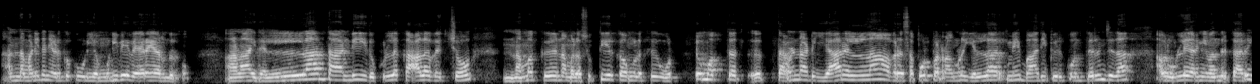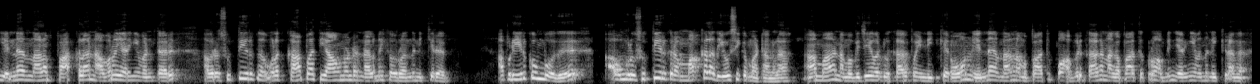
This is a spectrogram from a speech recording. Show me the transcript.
அந்த மனிதன் எடுக்கக்கூடிய முடிவே வேறையா இருந்திருக்கும். ஆனா இதெல்லாம் தாண்டி இதுக்குள்ள காலை வச்சோம் நமக்கு நம்மளை சுத்தி இருக்கவங்களுக்கு ஒட்டுமொத்த தமிழ்நாட்டு தமிழ்நாட்டுக்கு யாரெல்லாம் அவரை சப்போர்ட் பண்றாங்களோ எல்லாருக்குமே பாதிப்பு இருக்கும் தெரிஞ்சுதான் அவர் உள்ள இறங்கி வந்திருக்காரு. என்ன இருந்தாலும் பார்க்கலாம்னு அவரும் இறங்கி வந்துட்டாரு. அவரை சுத்தி இருக்கவங்கள காப்பாத்தி ஆகணுன்ற நிலைமைக்கு அவர் வந்து நிக்கிறாரு. அப்படி இருக்கும்போது அவங்கள சுத்தி இருக்கிற மக்கள் அதை யோசிக்க மாட்டாங்களா? ஆமா நம்ம விஜய் அவர்களுக்காக போய் நிக்கிறோம். என்ன இருந்தாலும் நம்ம பாத்துப்போம் அவருக்காக நாங்க பாத்துக்கிறோம் அப்படின்னு இறங்கி வந்து நிக்கிறாங்க.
